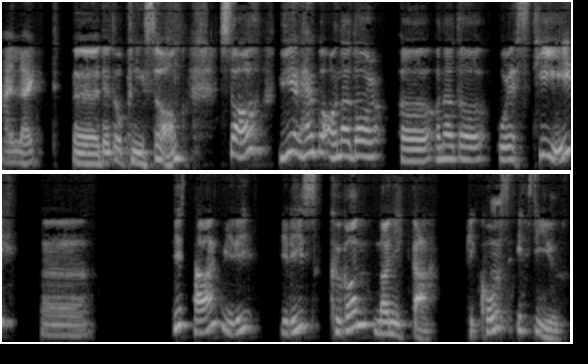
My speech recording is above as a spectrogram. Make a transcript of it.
I liked uh, that opening song. So we'll have another uh, another OST. Uh, this time it is, it is 그건 너니까 because it's you.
